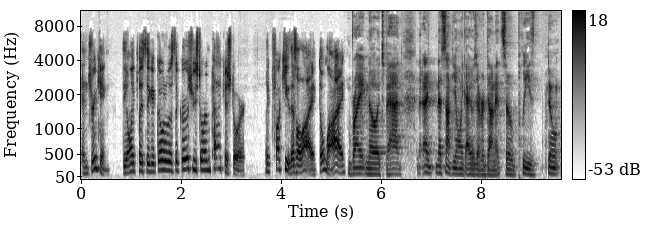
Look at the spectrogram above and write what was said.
and drinking. The only place they could go to was the grocery store and the package store. Like, fuck you. That's a lie. Don't lie. Right. No, it's bad. I, that's not the only guy who's ever done it. So please don't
